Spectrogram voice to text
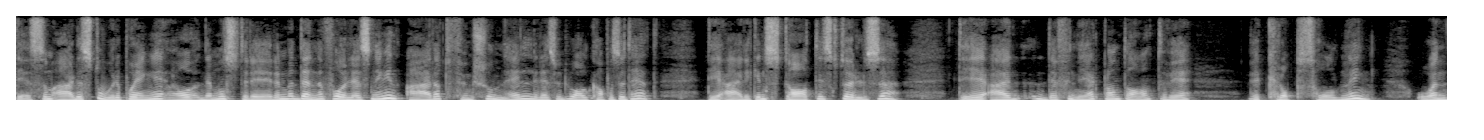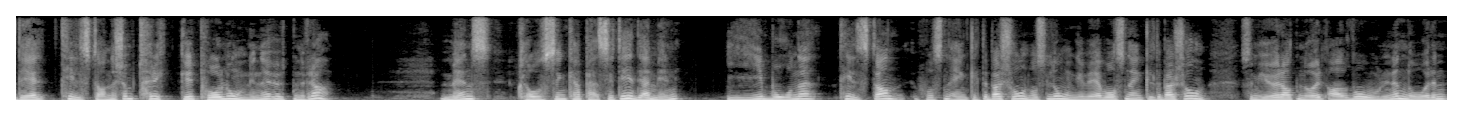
Det som er det store poenget å demonstrere med denne forelesningen, er at funksjonell residualkapasitet det er ikke en statisk størrelse. Det er definert bl.a. Ved, ved kroppsholdning og en del tilstander som trykker på lungene utenfra. Mens closing capacity det er mer en iboende tilstand hos den enkelte person, hos lungevevet hos den enkelte person, som gjør at når alvolene når en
